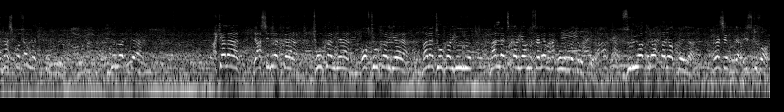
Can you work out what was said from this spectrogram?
adashib qolsam nakitib qo'ying. 20 ta. Akalar, yaxshi niyatda cho'karga, oq cho'karga, mana cho'karga urib, malla chiqargan bo'lsalar mana qo'limda turibdi. Zurriyotini oqtaryapmanglar. Mana shu yerda eski zot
